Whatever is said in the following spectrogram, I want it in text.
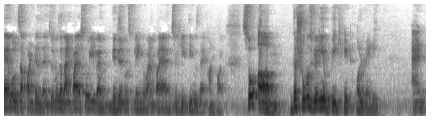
werewolves up until then. So it was a vampire story where Vivian was playing the vampire and Sukirti was their Kanpal. So um, the show was really a big hit already, and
